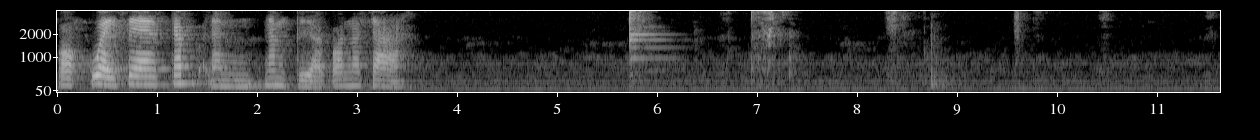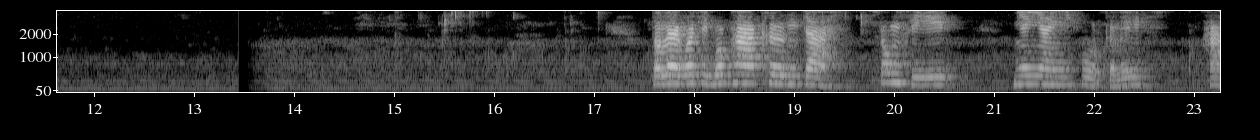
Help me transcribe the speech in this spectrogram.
ปอกกล้วยแซ่กับนั่นน้ำเกลือก่อนเนาะจ้าตอนแรกว่าสิบ่พาเคิงจ้ะส้มสีใหญ่ๆโหดกันเลยพา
